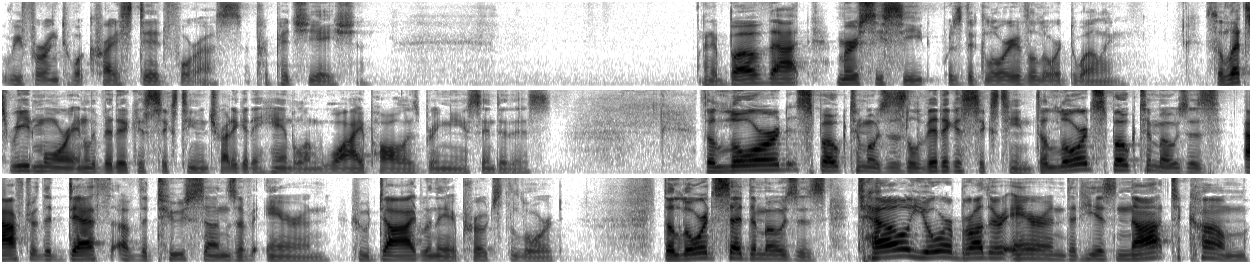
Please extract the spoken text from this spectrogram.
referring to what Christ did for us, propitiation. And above that mercy seat was the glory of the Lord dwelling. So let's read more in Leviticus 16 and try to get a handle on why Paul is bringing us into this. The Lord spoke to Moses, Leviticus 16. The Lord spoke to Moses after the death of the two sons of Aaron, who died when they approached the Lord the Lord said to Moses, Tell your brother Aaron that he is not to come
